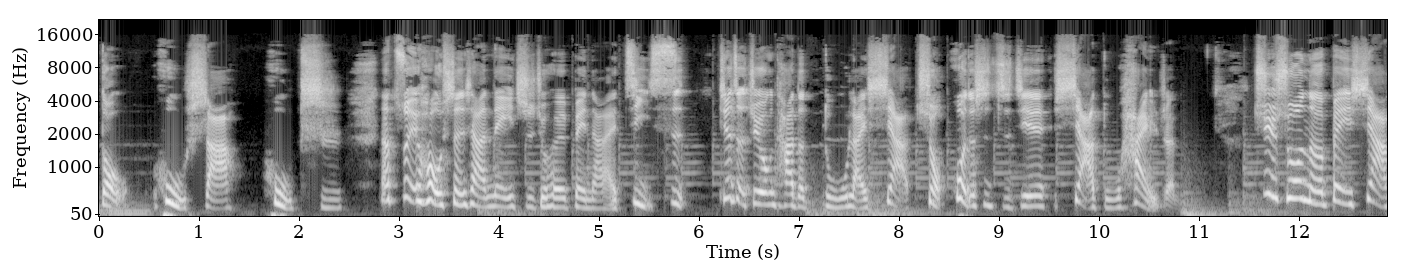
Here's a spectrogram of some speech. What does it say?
斗、互杀、互吃，那最后剩下的那一只就会被拿来祭祀，接着就用它的毒来下咒，或者是直接下毒害人。据说呢，被下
